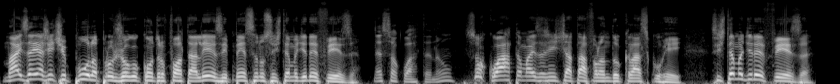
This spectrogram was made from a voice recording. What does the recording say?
Mas aí a gente pula pro jogo contra o Fortaleza e pensa no sistema de defesa. Não é só quarta, não? Só quarta, mas a gente já tá falando do Clássico Rei. Sistema de defesa.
